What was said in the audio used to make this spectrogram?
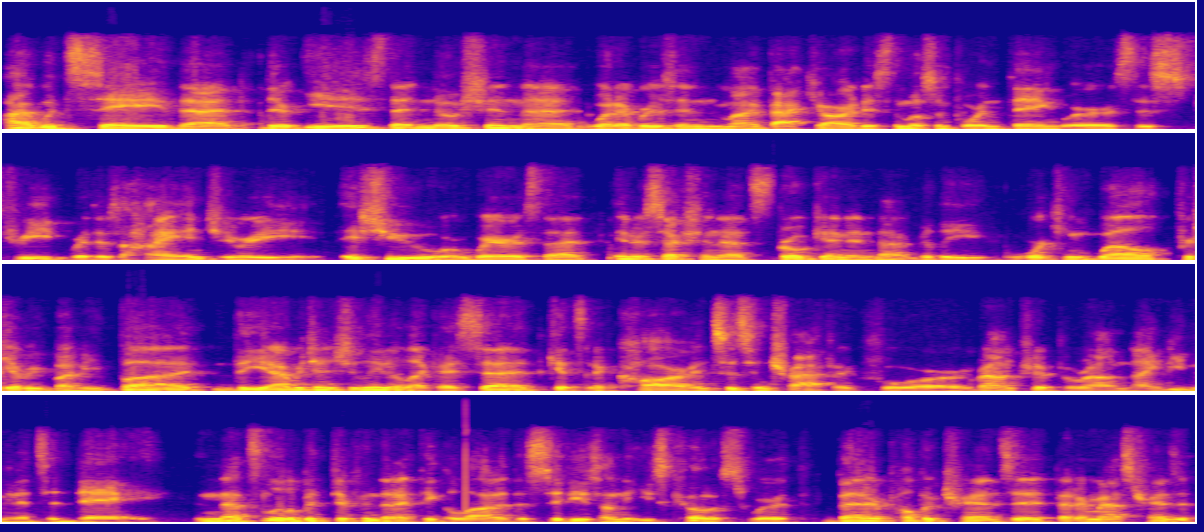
I would say that there is that notion that whatever's in my backyard is the most important thing. Where is this street where there's a high injury issue, or where is that intersection that's broken and not really working well for everybody? But the average Angeleno, like I said, gets in a car and sits in traffic for round trip around 90 minutes a day. And that's a little bit different than I think a lot of the cities on the East Coast with better public transit, better mass transit,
